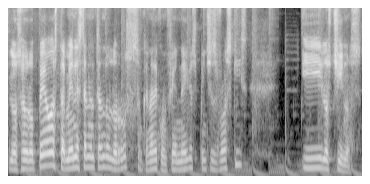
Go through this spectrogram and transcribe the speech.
los europeos también están entrando los rusos, aunque nadie confía en ellos, pinches ruskis, y los chinos.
